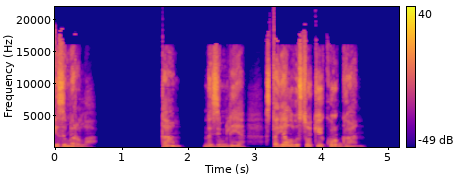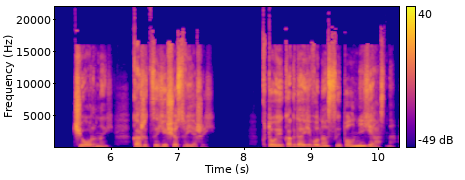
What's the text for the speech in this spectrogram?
и замерла. Там, на земле, стоял высокий курган. черный, кажется, еще свежий. Кто и когда его насыпал, неясно.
